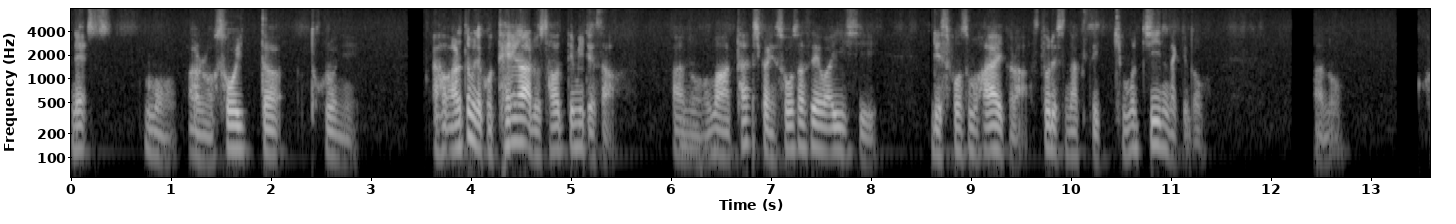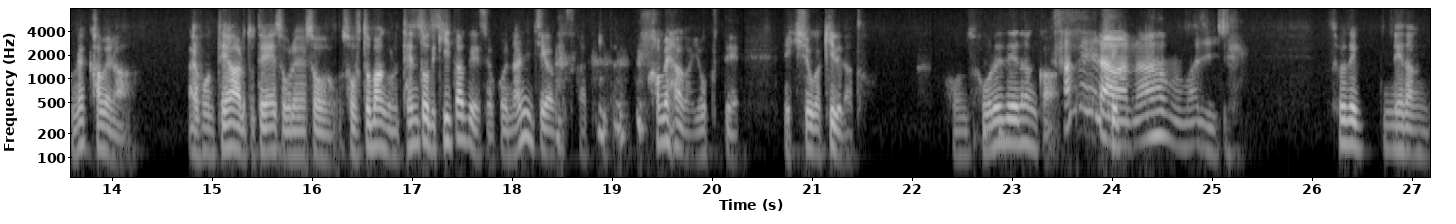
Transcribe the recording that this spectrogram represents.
ねもうあのそういったところにあ改めてこう 10R を触ってみてさあの、うんまあ確かに操作性はいいしレスポンスも速いからストレスなくて気持ちいいんだけどあのこれねカメラ iPhone10R と 10S 俺そうソフトバンクの店頭で聞いたわけですよ。これ何違うんですかって聞いたら カメラが良くて液晶が綺麗だと。それでなんかカメラはな、もうマジ、それで値段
